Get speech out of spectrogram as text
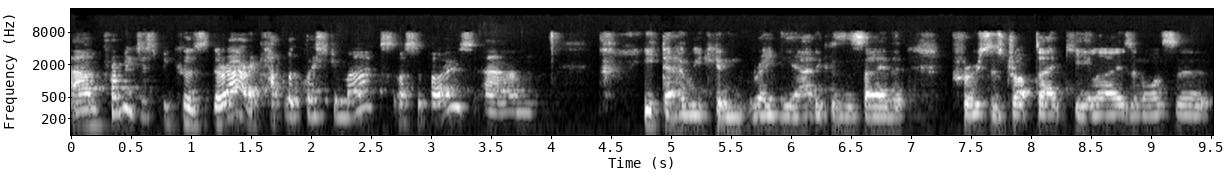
Um, probably just because there are a couple of question marks, I suppose. Um, you know, we can read the articles and say that Bruce has dropped eight kilos and wants to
